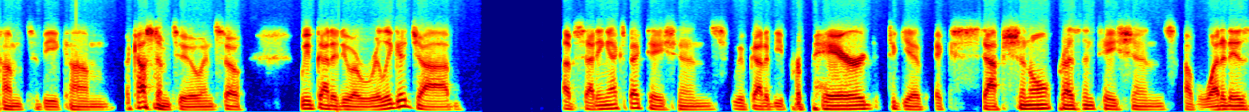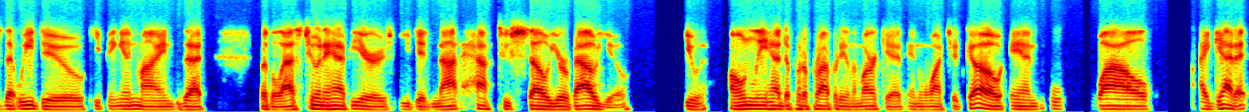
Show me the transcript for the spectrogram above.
come to become accustomed to. And so we've got to do a really good job of setting expectations. We've got to be prepared to give exceptional presentations of what it is that we do keeping in mind that for the last two and a half years you did not have to sell your value. You only had to put a property on the market and watch it go. And while i get it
